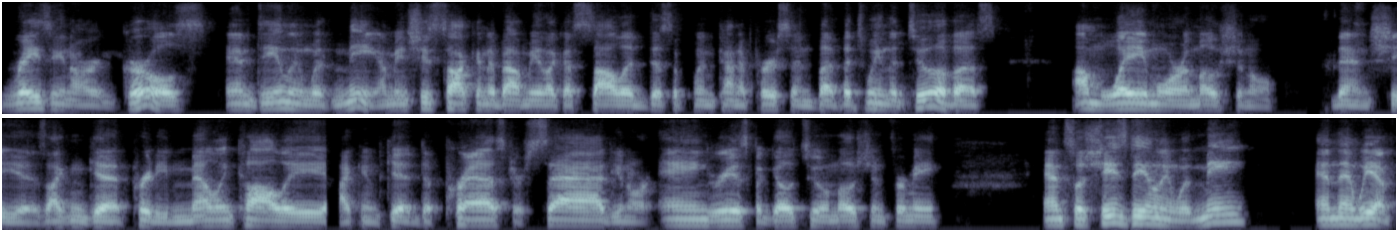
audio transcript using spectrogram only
raising our girls and dealing with me i mean she's talking about me like a solid disciplined kind of person but between the two of us i'm way more emotional than she is. I can get pretty melancholy. I can get depressed or sad, you know, or angry is the go to emotion for me. And so she's dealing with me. And then we have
